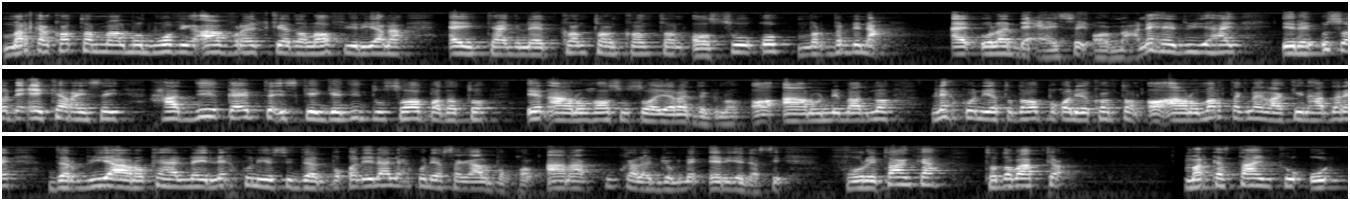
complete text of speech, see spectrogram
marka konton maalmood moving averagekeeda loo fiiriyana ay taagneed konton konton oo suuqu marba dhinac ay ula dhaceysay oo macnaheedu yahay inay u soo dhici karaysay haddii qeybta iskagedidu soo badato in aanu hoos u soo yaro degno oo aanu nimaadno lix kun iyo toddoba boqol iyo konton oo aanu mar tagnay laakiin haddana darbiye aanu ka helnay lix kun iyo sideed boqol ilaa lix kun iyo sagaal boqol. Aanaa ku kala joognay areadaasi furitaanka toddobaadka markas timeka uu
